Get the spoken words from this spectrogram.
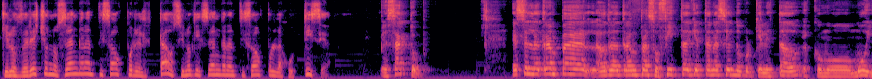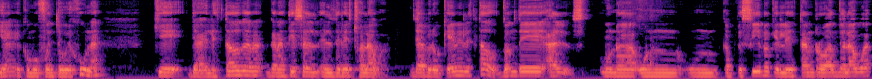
que los derechos no sean garantizados por el Estado, sino que sean garantizados por la justicia. Exacto. Esa es la trampa, la otra trampa sofista que están haciendo porque el Estado es como Moya, es como Fuente Ovejuna, que ya el Estado garantiza el, derecho al agua. Ya, pero ¿qué en el Estado? ¿Dónde al una, un, campesino que le están robando el agua,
